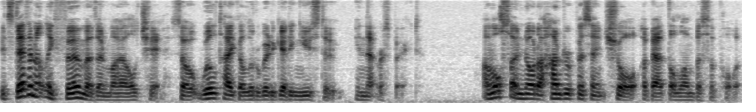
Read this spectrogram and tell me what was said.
It's definitely firmer than my old chair, so it will take a little bit of getting used to in that respect. I'm also not 100% sure about the lumbar support.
